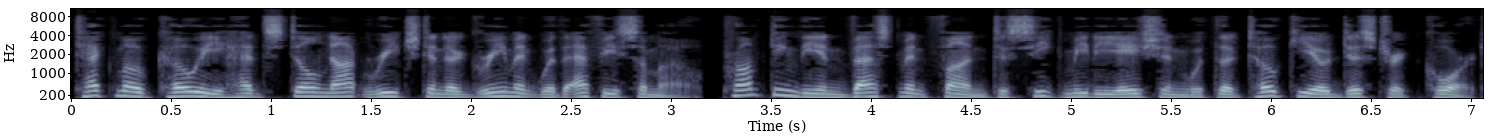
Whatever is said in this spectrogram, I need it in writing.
Tecmo Koei had still not reached an agreement with Effissimo, prompting the investment fund to seek mediation with the Tokyo District Court.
